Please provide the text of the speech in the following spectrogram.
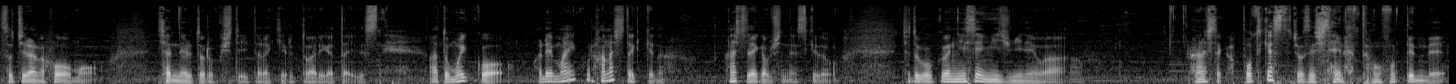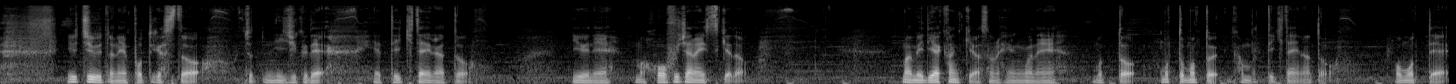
そちらの方もチャンネル登録していただけるとありがたいですね。あともう一個あれ前これ話したっけな？話してないかもしれないですけどちょっと僕は2022年は話したか。ポッドキャスト調整したいなと思ってるんで。YouTube とねポッドキャストちょっと二軸でやっていきたいなというね。まあ抱負じゃないですけど。まあ、メディア関係はその辺をねもっともっともっと頑張っていきたいなと思って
